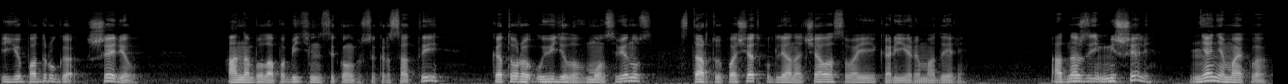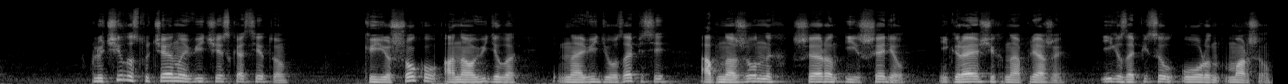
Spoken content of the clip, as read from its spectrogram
ее подруга Шерил. Она была победительницей конкурса красоты, которая увидела в Монс Венус стартовую площадку для начала своей карьеры модели. Однажды Мишель, няня Майкла, включила случайную VHS-кассету. К ее шоку она увидела на видеозаписи обнаженных Шерон и Шерил, играющих на пляже. Их записывал Уоррен Маршалл.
